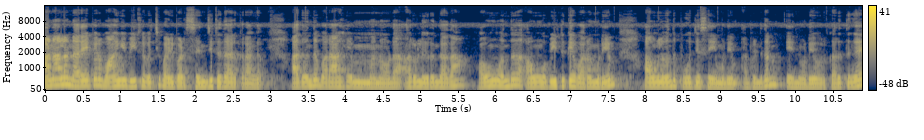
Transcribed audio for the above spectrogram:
ஆனாலும் நிறைய பேர் வாங்கி வீட்டில் வச்சு வழிபாடு செஞ்சுட்டு தான் இருக்கிறாங்க. அது வந்து வராகியம்மனோட அருள் இருந்தால் தான் அவங்க வந்து அவங்க வீட்டுக்கே வர முடியும். அவங்கள வந்து பூஜை செய்ய முடியும் அப்படின்னு தான் என்னுடைய ஒரு கருத்துங்க.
